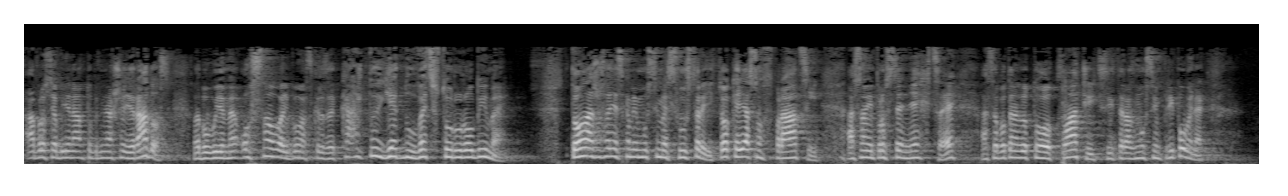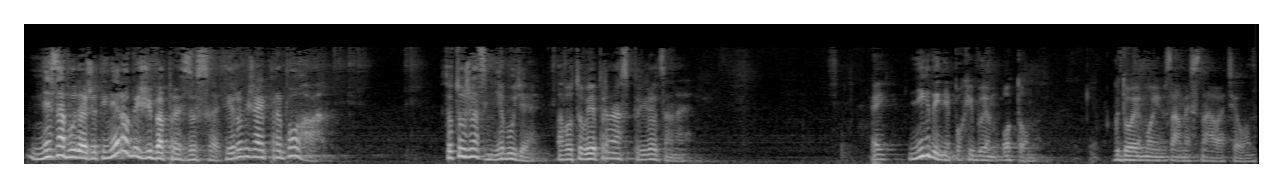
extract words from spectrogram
a proste bude nám to prinášať radosť, lebo budeme oslavovať Boha skrze každú jednu vec, ktorú robíme. To, na čo sa dneska my musíme sústrediť, to, keď ja som v práci a sa mi proste nechce a sa potrebujem do toho tlačiť, si teraz musím pripomínať nezabúdaj, že ty nerobíš iba pre zase, ty robíš aj pre Boha. Toto už viac nebude, lebo to bude pre nás prirodzené. Hej. Nikdy nepochybujem o tom, kto je môjim zamestnávateľom.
